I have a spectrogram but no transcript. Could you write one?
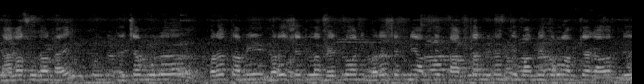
झालासुद्धा नाही. त्याच्यामुळं परत आम्ही भरत शेठला भेटलो आणि भरत शेठने आमची तात्काळ विनंती मान्य करून आमच्या गावातली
